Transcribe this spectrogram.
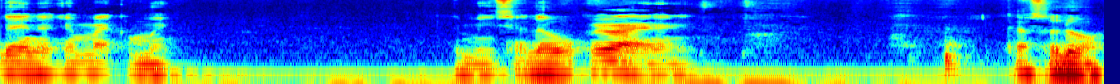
Đây là cái mạch của mình. Thì mình sẽ đấu cái bài này theo sơ đồ.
